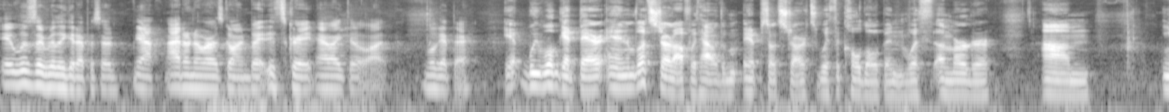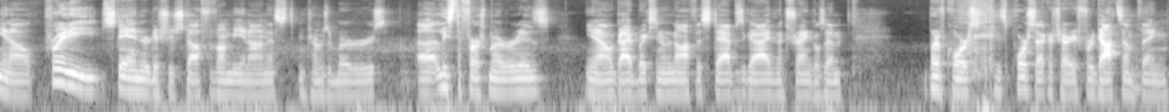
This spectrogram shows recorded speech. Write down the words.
it was a really good episode. Yeah, I don't know where I was going, but it's great. I liked it a lot. We'll get there. Yep, we will get there, and let's start off with how the episode starts with the cold open with a murder. Um, you know, pretty standard issue stuff, if I'm being honest, in terms of murders. Uh, at least the first murder is. You know, a guy breaks into an office, stabs a guy, then strangles him. But of course, his poor secretary forgot something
